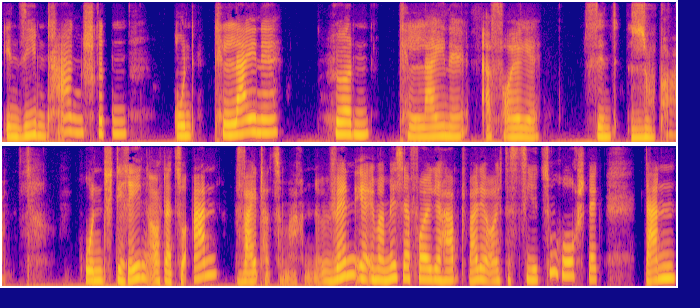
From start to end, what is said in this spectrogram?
in sieben Tagen Schritten und kleine Hürden, kleine Erfolge sind super. Und die regen auch dazu an, weiterzumachen. Wenn ihr immer Misserfolge habt, weil ihr euch das Ziel zu hoch steckt, dann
